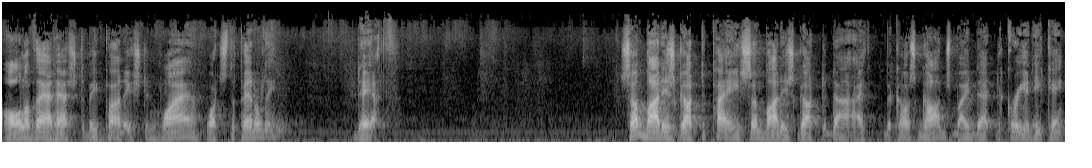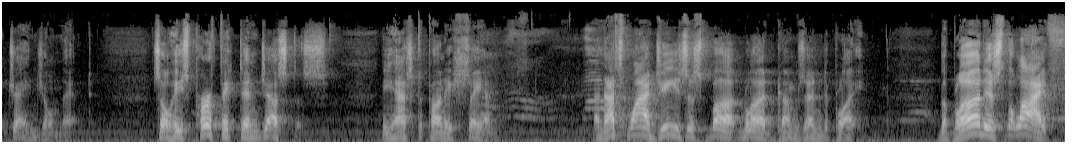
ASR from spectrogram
all of that has to be punished. And why? What's the penalty? Death. Somebody's got to pay, somebody's got to die because God's made that decree and He can't change on that. So He's perfect in justice. He has to punish sin. And that's why Jesus' blood comes into play. The blood is the life.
